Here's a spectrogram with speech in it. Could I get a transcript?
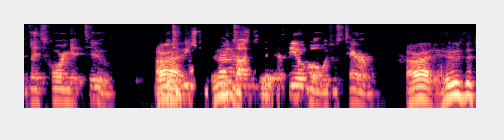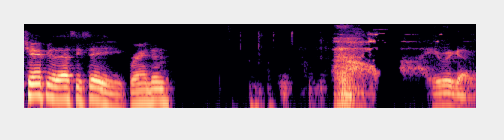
If they score and get two. All right. Utah a field goal, which was terrible. All right. Who's the champion of the SEC, Brandon? Here we go.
